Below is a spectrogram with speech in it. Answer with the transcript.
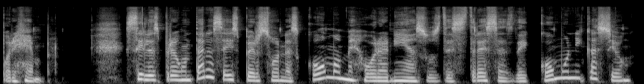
Por ejemplo, si les preguntara a seis personas cómo mejorarían sus destrezas de comunicación,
